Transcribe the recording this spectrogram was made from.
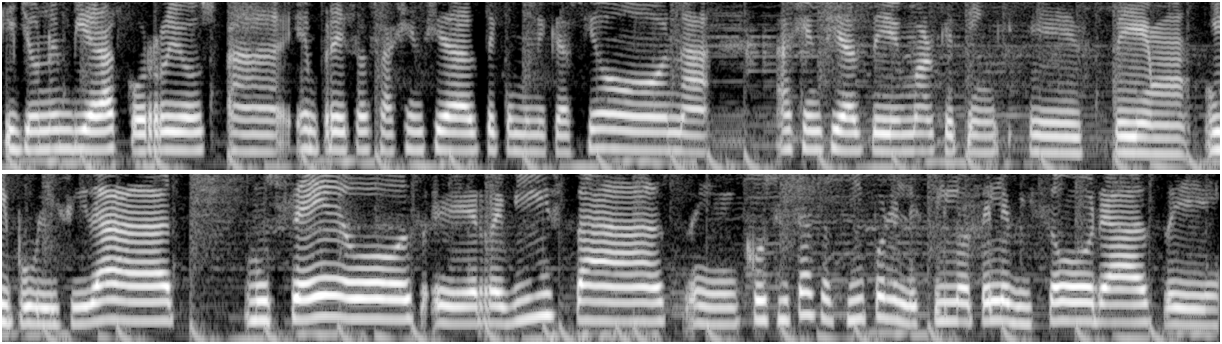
que yo no enviara correos a empresas, agencias de comunicación, a agencias de marketing este, y publicidad, museos, eh, revistas, eh, cositas así por el estilo, televisoras, de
